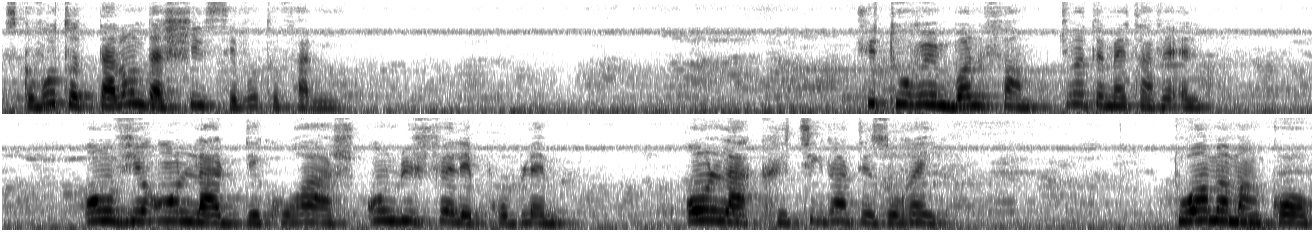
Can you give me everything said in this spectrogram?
Parce que votre talent d'Achille, c'est votre famille. Tu trouves une bonne femme, tu veux te mettre avec elle. On vient, on la décourage, on lui fait les problèmes. On la critique dans tes oreilles. Toi-même encore.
